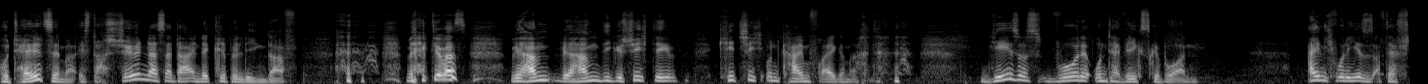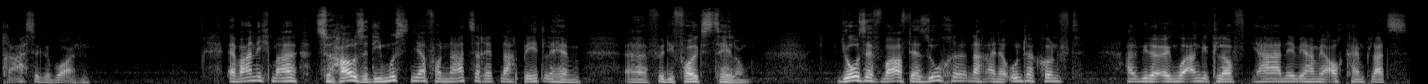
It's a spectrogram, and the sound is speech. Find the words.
Hotelzimmer. Ist doch schön, dass er da in der Krippe liegen darf. Merkt ihr was? Wir haben, wir haben die Geschichte kitschig und keimfrei gemacht. Jesus wurde unterwegs geboren. Eigentlich wurde Jesus auf der Straße geboren. Er war nicht mal zu Hause. Die mussten ja von Nazareth nach Bethlehem äh, für die Volkszählung. Josef war auf der Suche nach einer Unterkunft, hat wieder irgendwo angeklopft. Ja, nee, wir haben ja auch keinen Platz.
